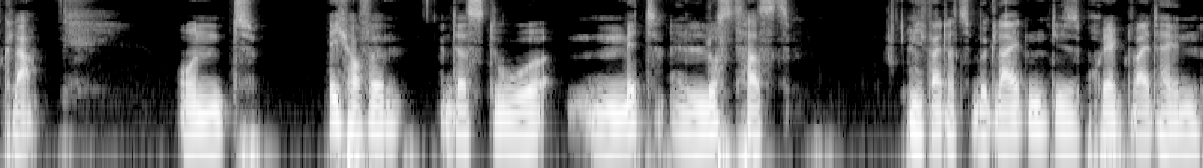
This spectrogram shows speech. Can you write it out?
klar. Und ich hoffe, dass du mit Lust hast, mich weiter zu begleiten, dieses Projekt weiterhin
